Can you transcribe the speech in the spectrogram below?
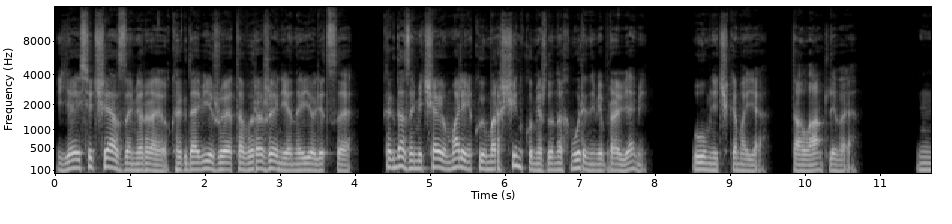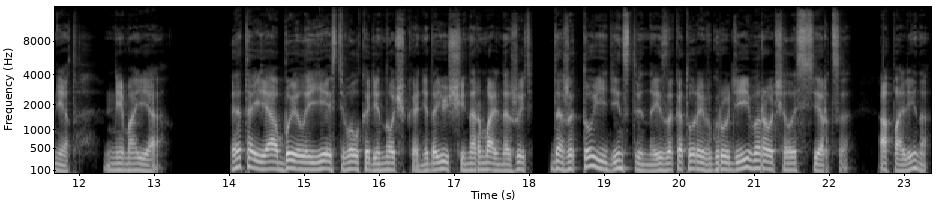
Я и сейчас замираю, когда вижу это выражение на ее лице, когда замечаю маленькую морщинку между нахмуренными бровями. Умничка моя, талантливая. Нет, не моя. Это я был и есть волк-одиночка, не дающий нормально жить, даже той единственной, из-за которой в груди ворочалось сердце. А Полина,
